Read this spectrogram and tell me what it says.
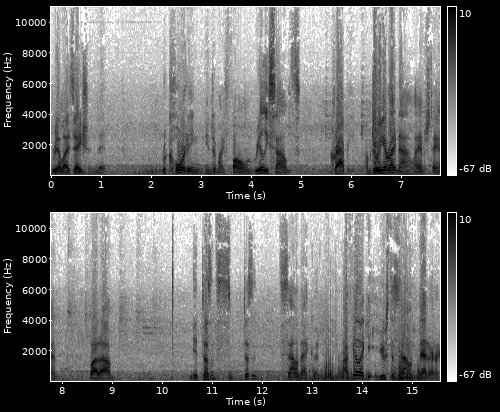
realization that recording into my phone really sounds crappy. I'm doing it right now, I understand, but um, it doesn't doesn't sound that good. I feel like it used to sound better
